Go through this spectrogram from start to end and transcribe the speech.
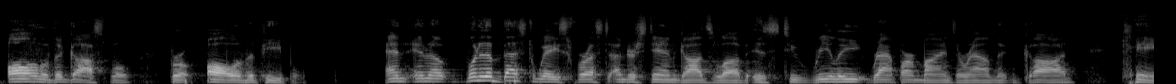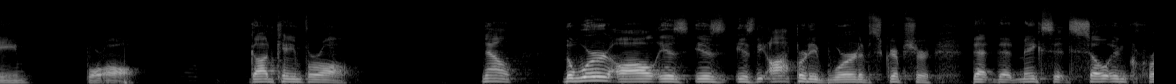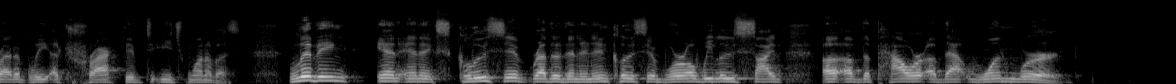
all of the gospel for all of the people. And, and uh, one of the best ways for us to understand God's love is to really wrap our minds around that God came for all. God came for all. Now, the word all is, is, is the operative word of Scripture that, that makes it so incredibly attractive to each one of us. Living in an exclusive rather than an inclusive world, we lose sight of the power of that one word.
